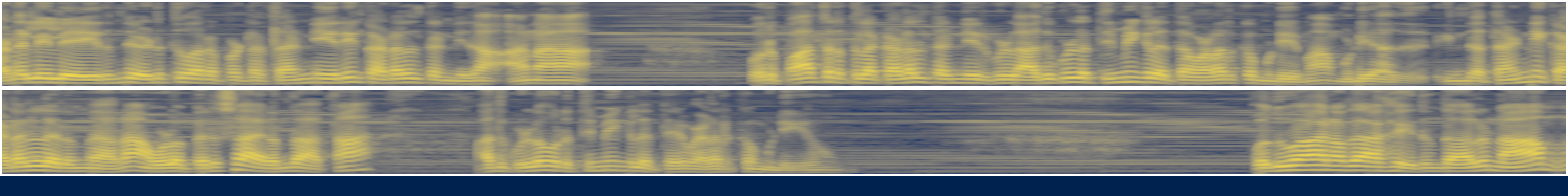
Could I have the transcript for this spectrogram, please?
கடலிலே இருந்து எடுத்து வரப்பட்ட தண்ணீரையும் கடல் தண்ணி தான். ஆனால் ஒரு பாத்திரத்தில் கடல் தண்ணீருக்குள்ள அதுக்குள்ளே திமிங்கலத்தை வளர்க்க முடியுமா? முடியாது. இந்த தண்ணி கடலில் இருந்தால் தான் அவ்வளோ பெருசாக இருந்தால் தான் அதுக்குள்ளே ஒரு திமிங்கலத்தை வளர்க்க முடியும். பொதுவானதாக இருந்தாலும் நாம்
